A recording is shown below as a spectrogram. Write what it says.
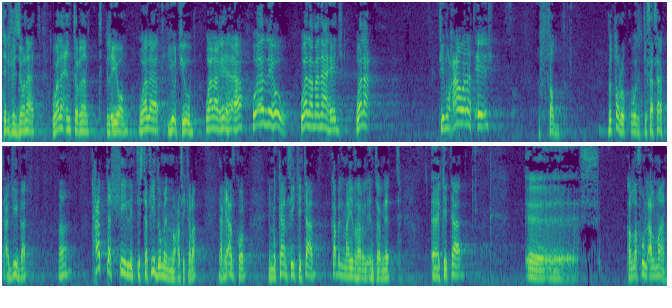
تلفزيونات ولا إنترنت اليوم ولا يوتيوب ولا غيرها واللي هو ولا مناهج ولا في محاولة إيش؟ الصد بطرق والتفافات عجيبة حتى الشيء اللي بتستفيدوا منه على فكرة يعني أذكر أنه كان في كتاب قبل ما يظهر الإنترنت آه كتاب آه الله فول الألمان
